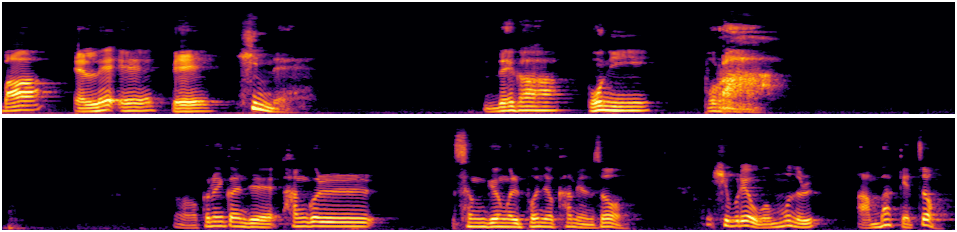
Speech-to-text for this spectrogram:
마 엘레에 베 힌네 내가 보니 보라. 어, 그러니까 이제 한글 성경을 번역하면서 히브리어 원문을 안 봤겠죠?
